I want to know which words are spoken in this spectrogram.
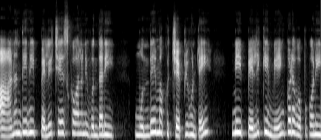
ఆనందిని పెళ్ళి చేసుకోవాలని ఉందని ముందే మాకు చెప్పి ఉంటే మీ పెళ్ళికి మేం కూడా ఒప్పుకొని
